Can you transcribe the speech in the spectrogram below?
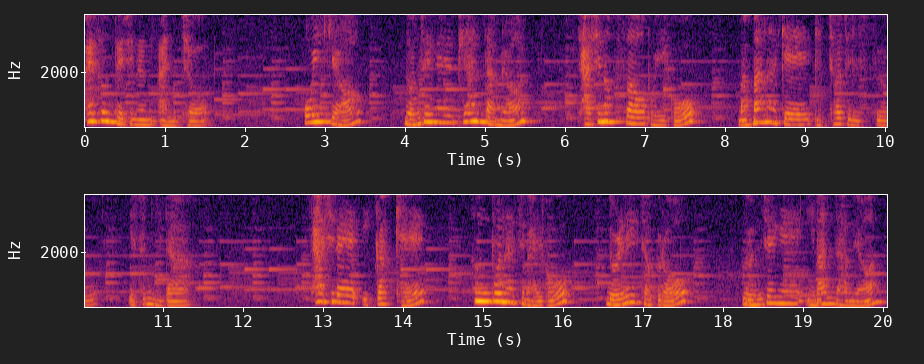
훼손되지는 않죠. 오히려 논쟁을 피한다면 자신 없어 보이고 만만하게 비춰질 수 있습니다. 사실에 입각해 흥분하지 말고 논리적으로 논쟁에 임한다면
